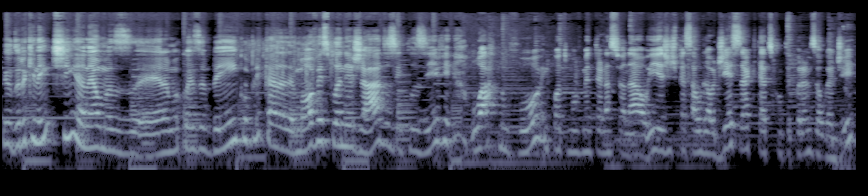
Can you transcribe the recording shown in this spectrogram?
E o duro é que nem tinha, né? Umas, era uma coisa bem complicada. Móveis planejados, inclusive, o Art Nouveau, enquanto movimento internacional, e a gente pensar o Gaudí, esses arquitetos contemporâneos ao Gaudí,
